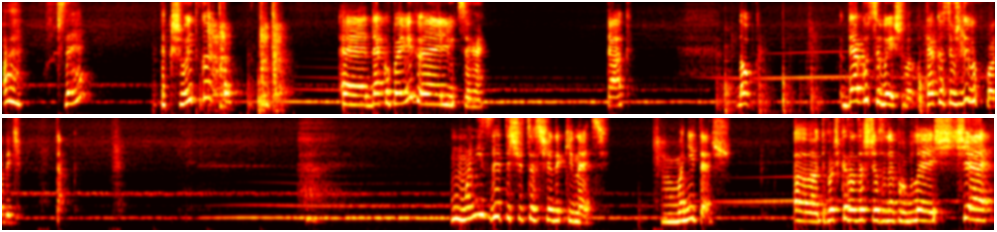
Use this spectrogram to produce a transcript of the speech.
А, все? Так швидко? Е, Деко переміг е, Люцера. Так. Добре. Деко це вийшло. Деко завжди виходить. Так. Мені здається, що це ще не кінець. Мені теж. Е, ти хочеш казати, що це не проблема ще.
